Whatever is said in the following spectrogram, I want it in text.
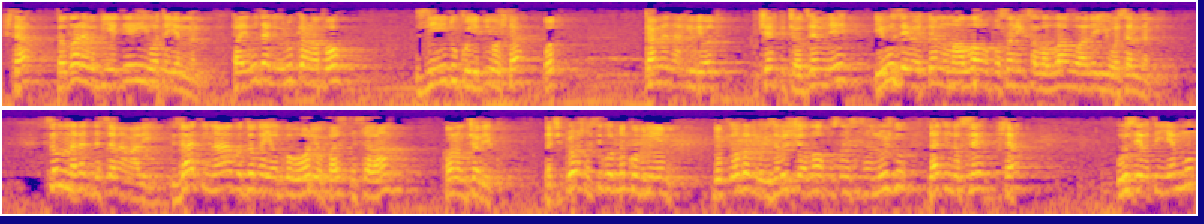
Šta? Pa gore bi je dehi o tajemmen. Pa je udario rukama po zidu koji je bio šta? Od kamena ili od čerpića od zemlje i uzeo je temom Allahu poslanik sallallahu alaihi wa sallam. Thumma radde selam alaihi. Zatim nakon toga je odgovorio, pazite selam, onom čovjeku. Znači prošlo sigurno neko vrijeme dok je obavio i završio Allah poslanik sallallahu alaihi wa sallam nuždu, zatim dok se, šta? uzeo te jemu,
